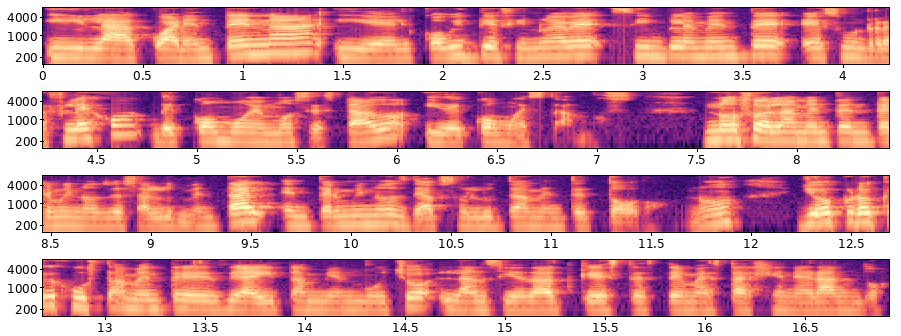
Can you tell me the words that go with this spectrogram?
y la cuarentena y el COVID-19 simplemente es un reflejo de cómo hemos estado y de cómo estamos. No solamente en términos de salud mental, en términos de absolutamente todo, ¿no? Yo creo que justamente desde ahí también mucho la ansiedad que este tema está generando.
